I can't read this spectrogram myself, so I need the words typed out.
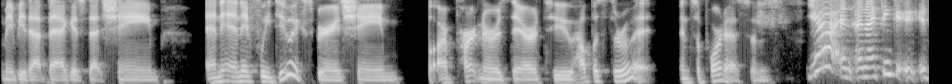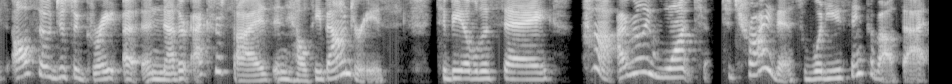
maybe that baggage, that shame. And and if we do experience shame, our partner is there to help us through it and support us and yeah, and, and I think it's also just a great uh, another exercise in healthy boundaries to be able to say, huh, I really want to try this. What do you think about that?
